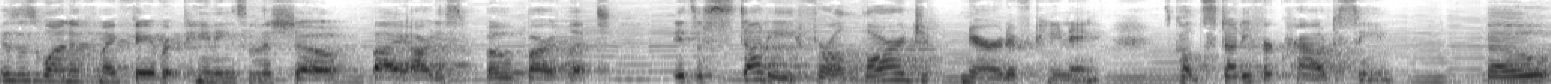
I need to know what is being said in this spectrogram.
This is one of my favorite paintings in the show by artist Bo Bartlett. It's a study for a large narrative painting. It's called Study for Crowd Scene. Bo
